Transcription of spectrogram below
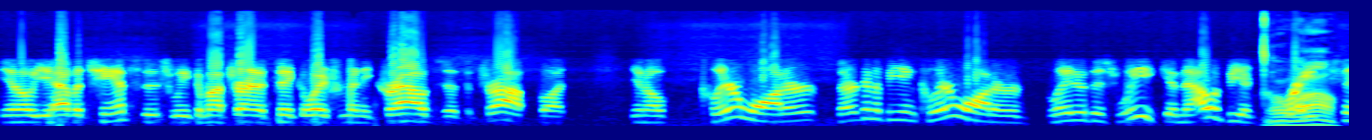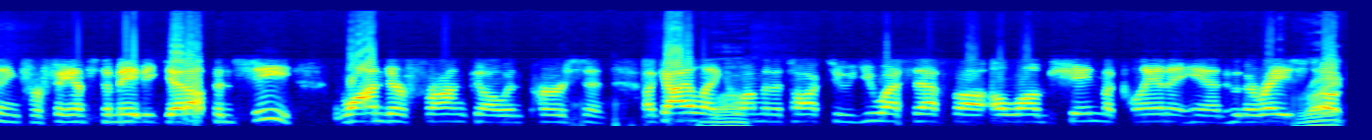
you know, you have a chance this week. I'm not trying to take away from any crowds at the Trop, but, you know, Clearwater, they're going to be in Clearwater later this week, and that would be a Oh, great wow. thing for fans to maybe get up and see Wander Franco in person. A guy like who I'm going to talk to, USF uh, alum Shane McClanahan, who the Rays Right. took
